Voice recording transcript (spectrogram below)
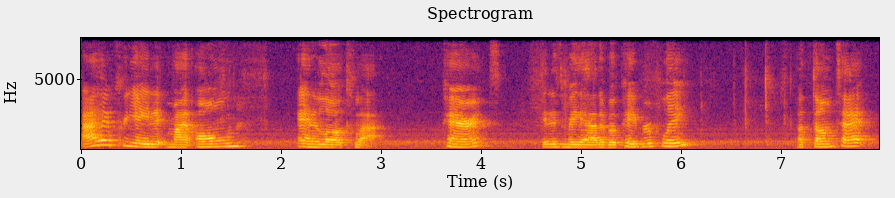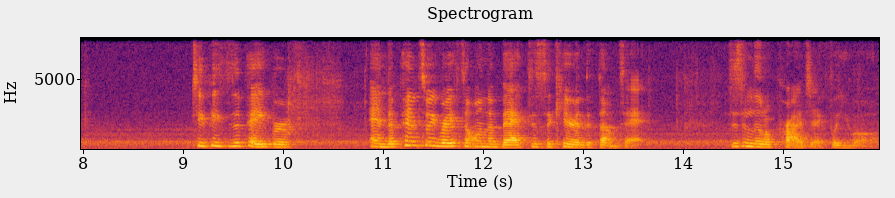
I have created my own analog clock. Parents, it is made out of a paper plate, a thumbtack, two pieces of paper, and the pencil eraser on the back to secure in the thumbtack. Just a little project for you all.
